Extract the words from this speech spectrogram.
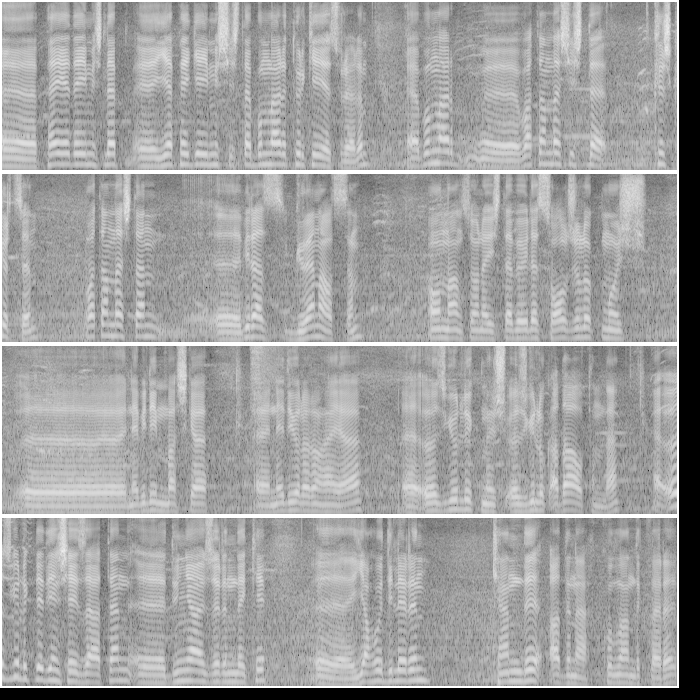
e, PYD'ymiş, LEP, e, YPG'ymiş işte bunları Türkiye'ye sürelim. E, bunlar e, vatandaş işte kışkırtsın. Vatandaştan e, biraz güven alsın. Ondan sonra işte böyle solculukmuş, e, ne bileyim başka e, ne diyorlar ona ya E, özgürlükmüş, özgürlük adı altında. E, özgürlük dediğin şey zaten e, dünya üzerindeki e, Yahudilerin kendi adına kullandıkları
